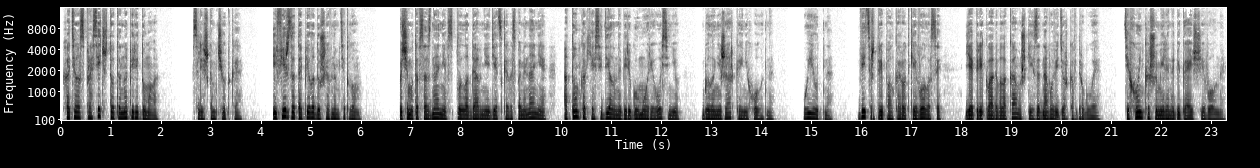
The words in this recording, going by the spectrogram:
Хотела спросить что-то, но передумала. Слишком чуткая. Эфир затопило душевным теплом. Почему-то в сознании всплыло давнее детское воспоминание о том, как я сидела на берегу моря осенью. Было не жарко и не холодно. Уютно. Ветер трепал короткие волосы. Я перекладывала камушки из одного ведерка в другое. Тихонько шумели набегающие волны.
